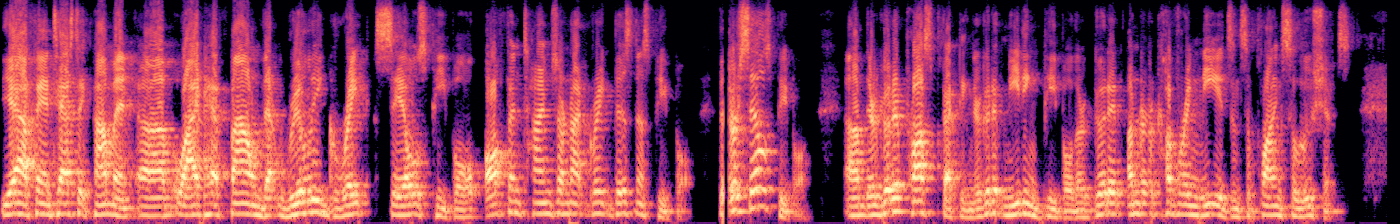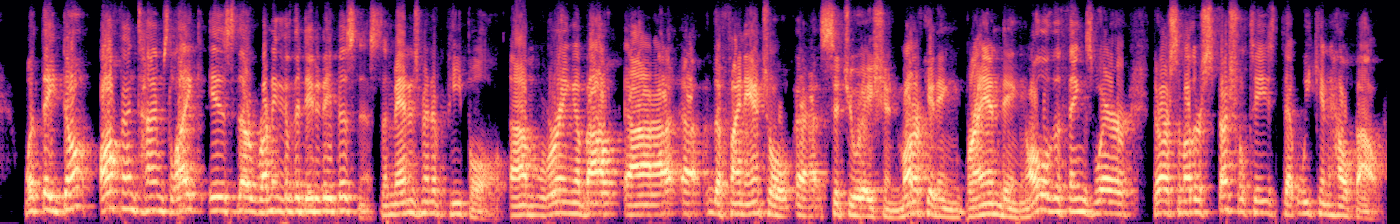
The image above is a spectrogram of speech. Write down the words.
Yeah, fantastic comment. Um, well, I have found that really great salespeople oftentimes are not great business people. They're salespeople. Um, they're good at prospecting. They're good at meeting people. They're good at undercovering needs and supplying solutions. What they don't oftentimes like is the running of the day to day business, the management of people, um, worrying about uh, uh, the financial uh, situation, marketing, branding, all of the things where there are some other specialties that we can help out,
